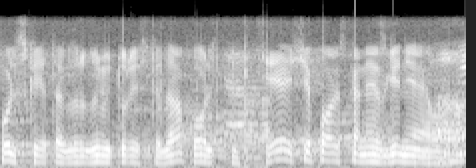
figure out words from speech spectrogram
польські, я так зрозумів, туристи, да? Польські. Є ще польська не згиняла.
